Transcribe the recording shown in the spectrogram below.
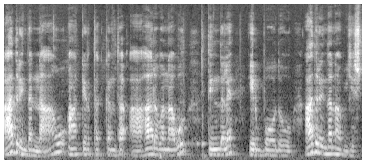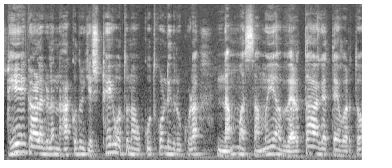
ಆದ್ದರಿಂದ ನಾವು ಹಾಕಿರ್ತಕ್ಕಂಥ ಆಹಾರವನ್ನು ನಾವು ತಿಂದಲೇ ಇರ್ಬೋದು. ಆದ್ದರಿಂದ ನಾವು ಎಷ್ಟೇ ಗಾಳಗಳನ್ನು ಹಾಕಿದ್ರು, ಎಷ್ಟೇ ಹೊತ್ತು ನಾವು ಕೂತ್ಕೊಂಡಿದ್ರು ಕೂಡ ನಮ್ಮ ಸಮಯ ವ್ಯರ್ಥ ಆಗತ್ತೆ ಹೊರತು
